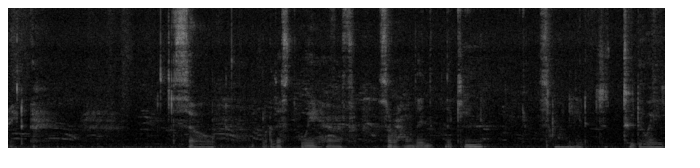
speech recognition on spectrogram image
Right. So, We have surrounded the king. So we need to, to do a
